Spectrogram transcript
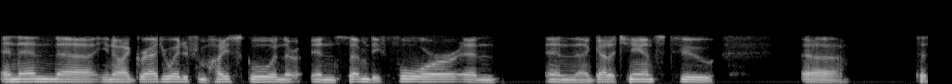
and then uh, you know I graduated from high school in the, in '74, and and uh, got a chance to uh, to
